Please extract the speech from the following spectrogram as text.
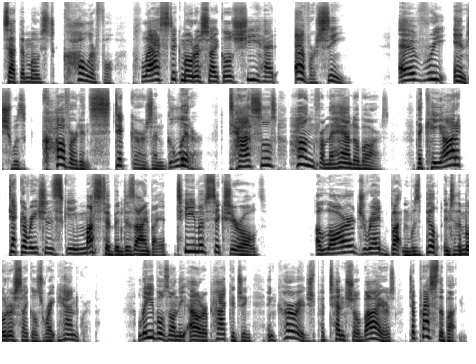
sat the most colorful plastic motorcycles she had ever seen. Every inch was covered in stickers and glitter. Tassels hung from the handlebars. The chaotic decoration scheme must have been designed by a team of six year olds. A large red button was built into the motorcycle's right hand grip. Labels on the outer packaging encouraged potential buyers to press the button.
